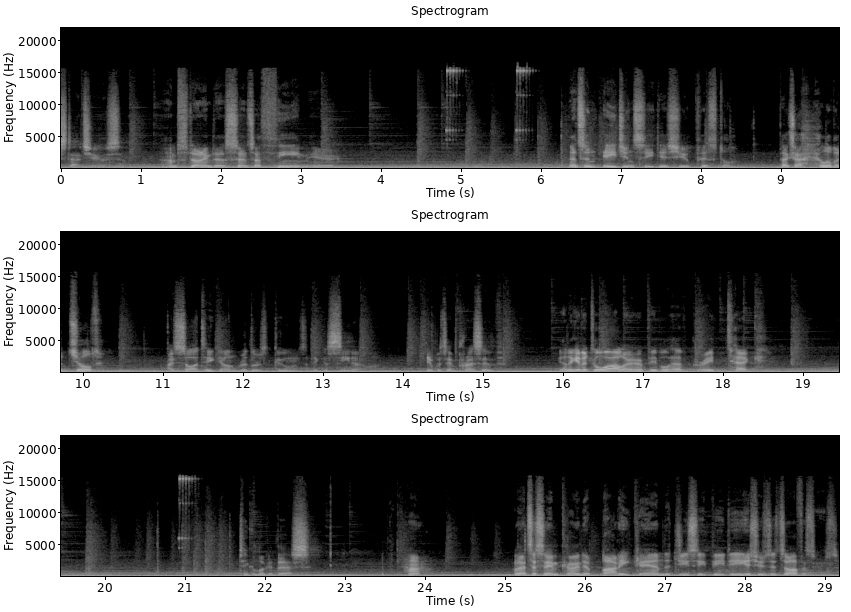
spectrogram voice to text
Monkey statues. I'm starting to sense a theme here. That's an agency issue pistol. Packs a hell of a jolt. I saw it take down Riddler's goons at the casino. It was impressive. Gotta give it to Waller. Her people have great tech. Take a look at this. Huh. Well, that's the same kind of body cam the GCPD issues its officers.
